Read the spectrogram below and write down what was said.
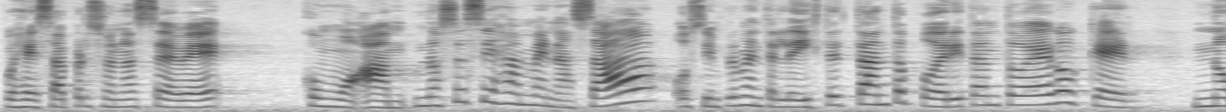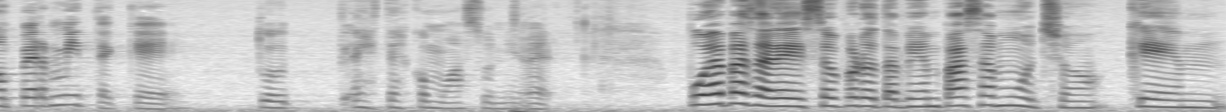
pues esa persona se ve como, no sé si es amenazada o simplemente le diste tanto poder y tanto ego que no permite que tú estés como a su nivel. Puede pasar eso, pero también pasa mucho que mm,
